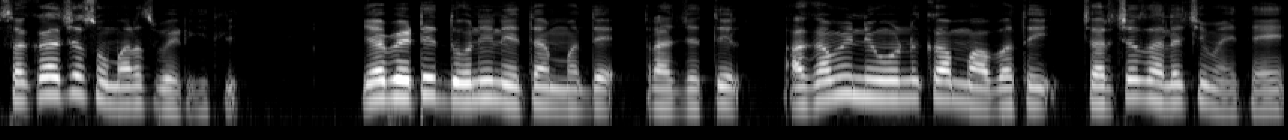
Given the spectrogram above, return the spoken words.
सकाळच्या सुमारास भेट घेतली. या भेटीत दोन्ही नेत्यांमध्ये राज्यातील आगामी निवडणुकांबाबतही चर्चा झाल्याची माहिती आहे.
